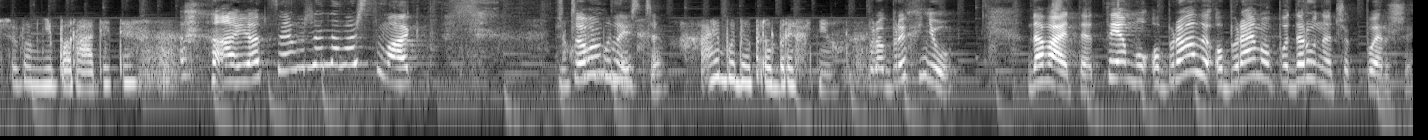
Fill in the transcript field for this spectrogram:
А що ви мені порадите? А я це вже на ваш смак. Ну, Що вам ближче? Хай буде про брехню. Про брехню. Давайте тему обрали, обираємо подаруночок перший.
